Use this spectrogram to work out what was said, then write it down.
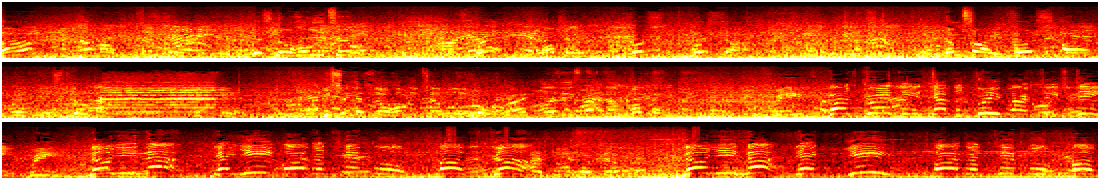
Huh? There's no holy temple. Okay, first, first John. I'm sorry, first uh, Corinthians 3. You say there's no holy temple anymore, right? Okay. Read. First Corinthians chapter 3 verse 16. Read. Know ye not that ye are the temple of God? There's no more temple. Know ye not that ye are the temple of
